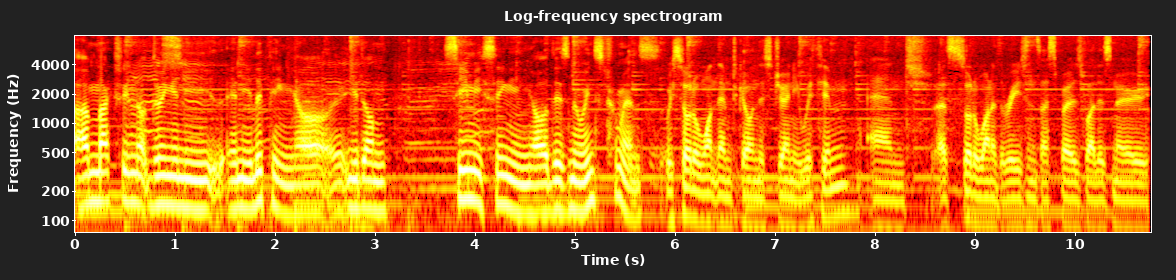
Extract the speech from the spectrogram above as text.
I'm actually not doing any, any lipping or you don't see me singing or there's no instruments. We sort of want them to go on this journey with him and that's sort of one of the reasons I suppose why there's no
